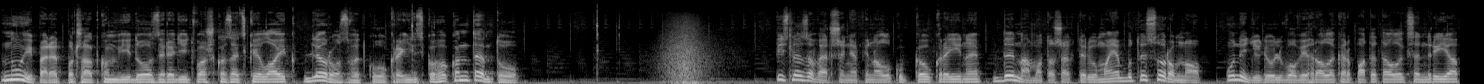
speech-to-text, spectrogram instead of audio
Ну і перед початком відео зарядіть ваш козацький лайк для розвитку українського контенту. Після завершення фіналу Кубка України Динамо та Шахтарю має бути соромно. У неділю у Львові грали Карпати та Олександрія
